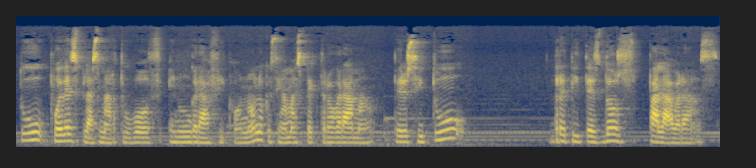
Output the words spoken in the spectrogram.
tú puedes plasmar tu voz en un gráfico, ¿no? Lo que se llama espectrograma. Pero si tú repites dos palabras,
